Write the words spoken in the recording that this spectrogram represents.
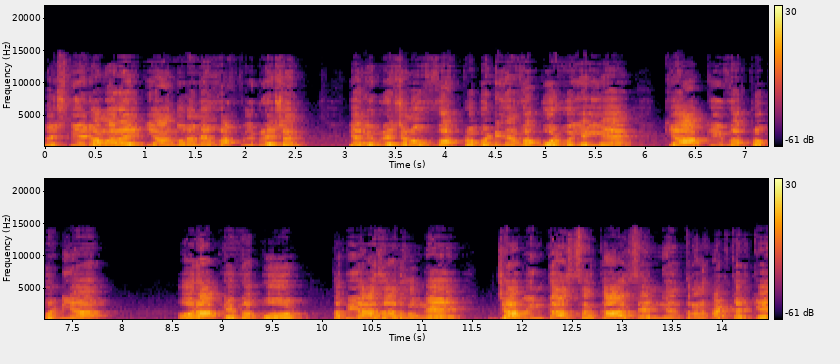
तो इसलिए जो हमारा एक ये आंदोलन है वक्त लिबरेशन, या liberation of Waqf properties and Waqf board, वो यही है कि आपकी वक्त प्रॉपर्टियाँ और आपके वक्त बोर्ड तभी आज़ाद होंगे जब इनका सरकार से नियंत्रण हट करके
